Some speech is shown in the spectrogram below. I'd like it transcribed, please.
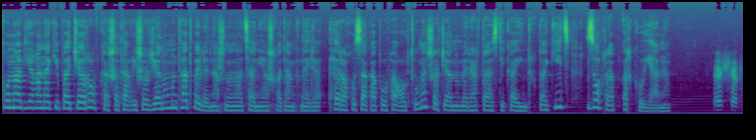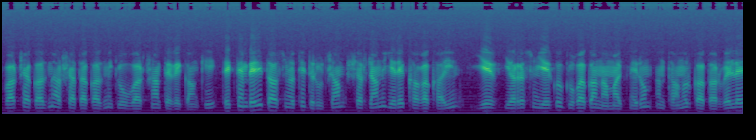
Խոնավ եղանակի պատճառով Քաշաթաղի շրջանում ընդհատվել են աշնանացանի աշխատանքները։ Հերրախոսակապով հաղորդում է շրջանում մեր արտասթիկային թղթակից Զոհրաբ Արքոյանը։ Ըստ վարչակազմի աշխատակազմի գյուղվարչության տեղեկանքի դեկտեմբերի 17-ի դրությամբ շրջանի 3 քաղաքային եւ 32 գյուղական համայնքներում ընդհանուր կատարվել է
